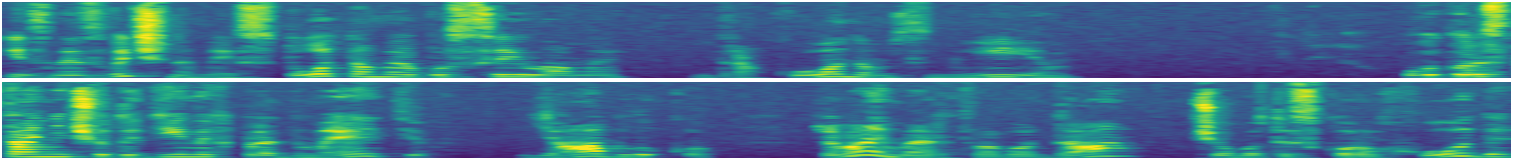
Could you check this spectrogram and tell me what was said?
із незвичними істотами або силами, драконом, змієм, у використанні чудодійних предметів, яблуко, жива і мертва вода, чоботи скороходи,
